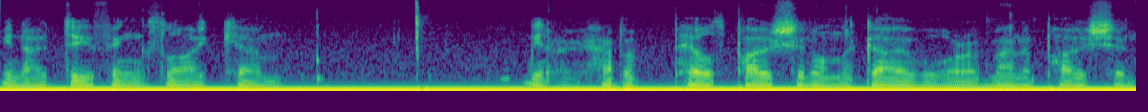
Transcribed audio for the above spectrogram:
you know do things like um, you know have a health potion on the go or a mana potion.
